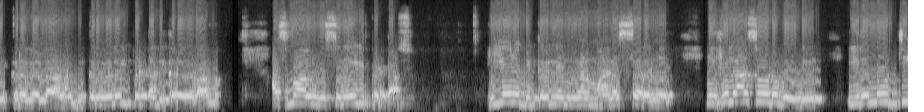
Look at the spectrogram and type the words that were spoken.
ദിക്കറുകളാണ് ദിക്കറുകളിൽപ്പെട്ട ദിക്കറുകളാണ് അസ്മാഉൽ ഹുസ്നയിൽപ്പെട്ട ഈ ഒരു ദിക്കറിനെ നിങ്ങൾ മനസ്സറിഞ്ഞ് ഇഹ്ലാസോടുകൂടി ഇരുന്നൂറ്റി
